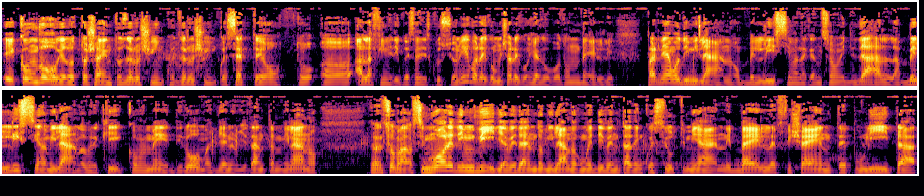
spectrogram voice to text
E con voi all'800 05 05 78 uh, alla fine di questa discussione. Io vorrei cominciare con Jacopo Tondelli. Parliamo di Milano, bellissima la canzone di Dalla, bellissima Milano per chi come me è di Roma e viene ogni tanto a Milano Insomma, si muore di invidia vedendo Milano come è diventata in questi ultimi anni, bella, efficiente, pulita,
